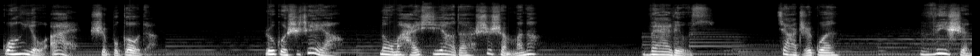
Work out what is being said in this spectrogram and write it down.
光有爱是不够的。如果是这样，那我们还需要的是什么呢？Values，价值观；Vision，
